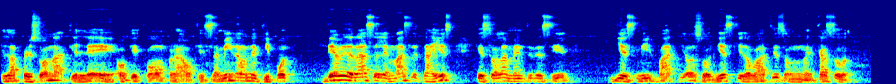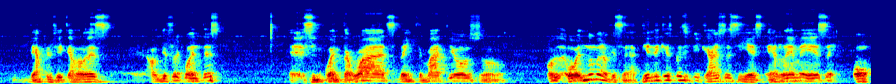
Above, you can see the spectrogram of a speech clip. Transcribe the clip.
la persona que lee o que compra o que examina un equipo debe de dársele más detalles que solamente decir 10.000 vatios o 10 kilovatios, o en el caso de amplificadores eh, audiofrecuentes, 50 eh, watts, 20 vatios o, o, el número que sea. Tiene que especificarse si es RMS o,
